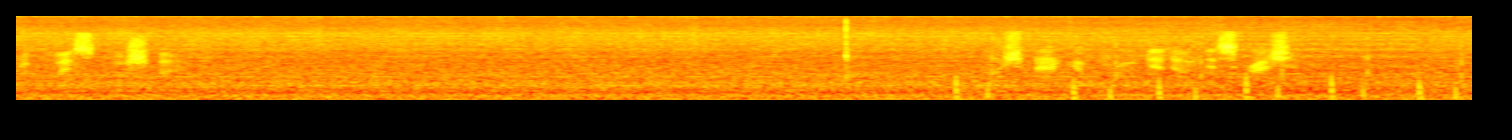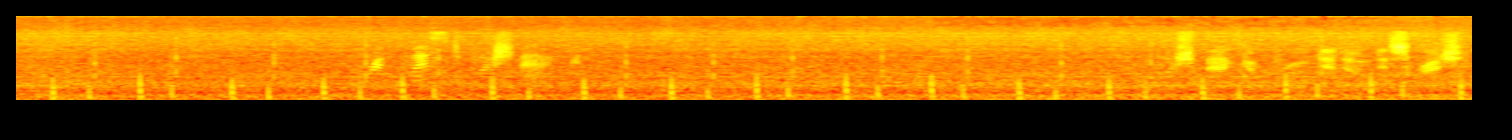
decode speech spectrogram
Request pushback. Pushback approved at own discretion. Request pushback. Pushback approved at own discretion.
